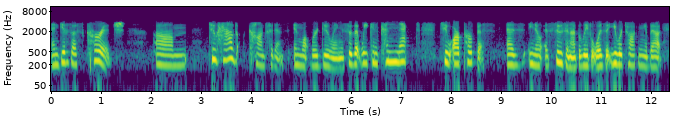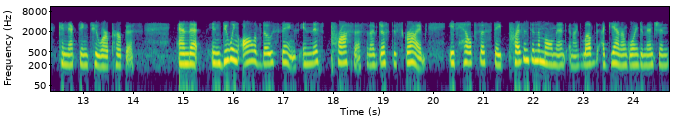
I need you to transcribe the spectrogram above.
and gives us courage um, to have confidence in what we're doing so that we can connect to our purpose. As you know, as Susan, I believe it was that you were talking about connecting to our purpose, and that in doing all of those things in this process that I've just described, it helps us stay present in the moment. And i love again i'm going to mention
